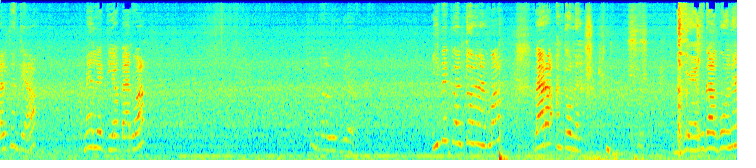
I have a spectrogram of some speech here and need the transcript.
ಮಾಡ್ಕೊಂತೀಯಾ ಆಮೇಲೆ ಇದೆಯಾ ಬೇಡವಾ ಇದೆ ಕಲ್ತೋನೆ ಅಮ್ಮ ಬೇಡ ಅಂತೋನೆ ಹೆಂಗಾಗೋನೆ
